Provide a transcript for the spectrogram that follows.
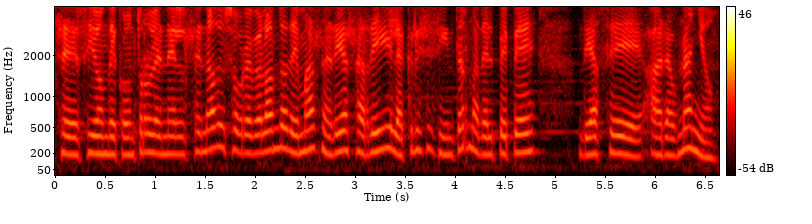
Sesión de control en el Senado y sobrevolando además Nerea Sarriegui y la crisis interna del PP de hace ahora un año.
